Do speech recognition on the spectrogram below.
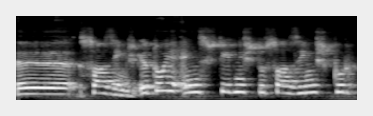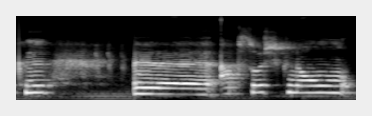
uh, sozinhos. Eu estou a insistir nisto dos sozinhos porque uh, há pessoas que não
